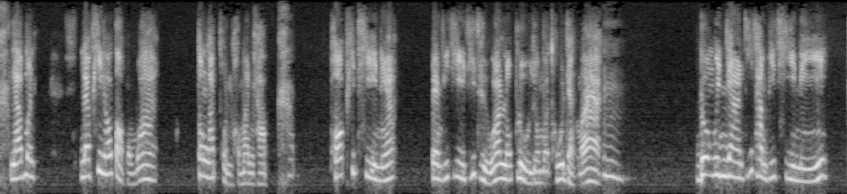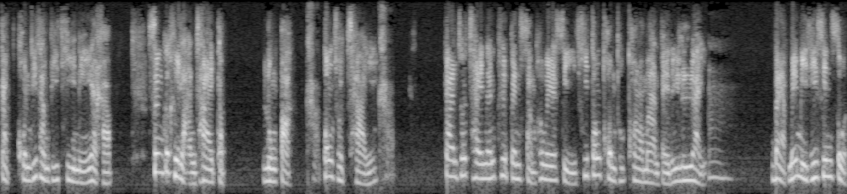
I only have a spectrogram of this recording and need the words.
ครับแล้วมัน แล้วพี่เขาตอบผมว่า ต้องรับผลของมันครับ ครับ เพราะพิธีเนี้ย เป็นพิธีที่ถือว่าลบหลู่ยมทูตอย่างมากอืมดวงวิญญาณที่ทำพิธีนี้กับคนที่ทำพิธีนี้อะครับ ซึ่งก็คือหลานชายกับลุงปักครับต้องชดใช้ครับการชดใช้นั้นคือเป็นสัมภเวสีที่ต้องทนทุกข์ทรมานไปเรื่อยอืมๆแบบไม่มีที่สิ้นสุด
